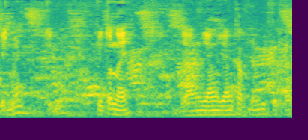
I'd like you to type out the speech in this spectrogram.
กินไหมกินไหมกินต้นไหนยังยังยังครับยังไม่จุดครับ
